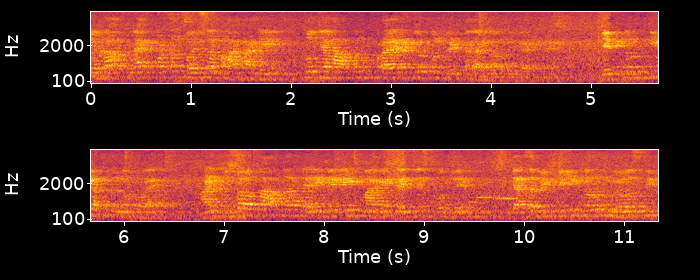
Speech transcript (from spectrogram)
जेवढा ब्लॅक बटन व्हायचा भाग आहे तो त्याला आपण प्रायोरिटीवर कंप्लीट करायला आहे जेणेकरून ती अडचण नको आहे. आणि दुसरं होता आपला काही मागे ट्रेंचेस होते त्याचं बी फिलिंग करून व्यवस्थित.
